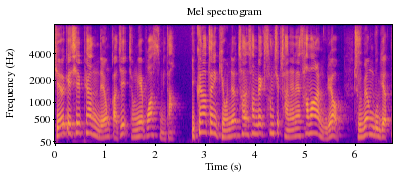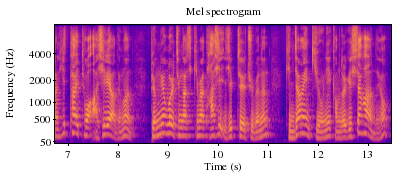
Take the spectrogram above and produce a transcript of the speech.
개혁에 실패하는 내용까지 정리해 보았습니다. 이크나톤이 기원전 1334년에 사망할 무렵 주변국이었던 히타이트와 아시리아 등은 병력을 증가시키며 다시 이집트의 주변은 긴장의 기운이 감돌기 시작하는데요.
